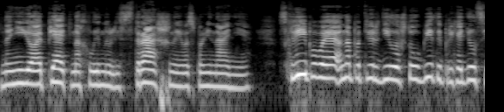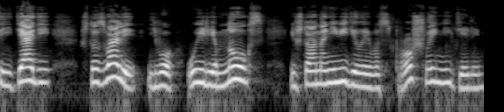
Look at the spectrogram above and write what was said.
На нее опять нахлынули страшные воспоминания — Схлипывая, она подтвердила, что убитый приходился и дядей, что звали его Уильям Ноукс, и что она не видела его с прошлой недели.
